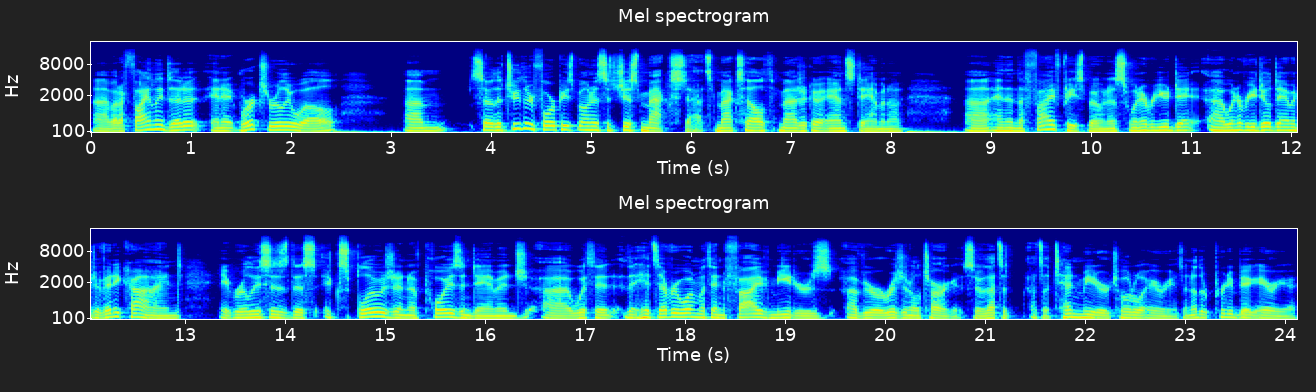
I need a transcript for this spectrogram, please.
Uh, but I finally did it, and it works really well. Um, so the two through four piece bonus is just max stats, max health, magicka, and stamina. Uh, and then the five piece bonus, whenever you da- uh, whenever you deal damage of any kind, it releases this explosion of poison damage uh, with it that hits everyone within five meters of your original target. So that's a that's a ten meter total area. It's another pretty big area.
